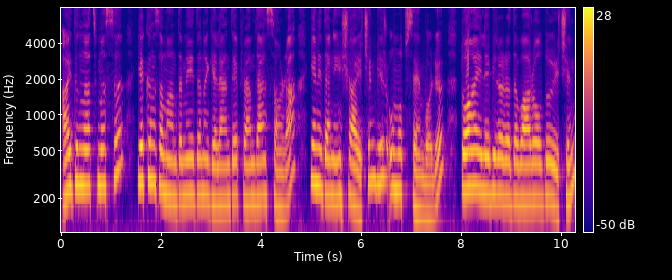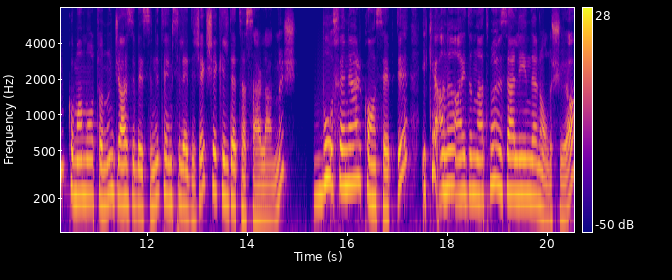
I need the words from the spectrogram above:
Aydınlatması yakın zamanda meydana gelen depremden sonra yeniden inşa için bir umut sembolü. Doğa ile bir arada var olduğu için Kumamoto'nun cazibesini temsil edecek şekilde tasarlanmış. Bu fener konsepti iki ana aydınlatma özelliğinden oluşuyor.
